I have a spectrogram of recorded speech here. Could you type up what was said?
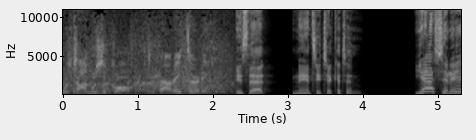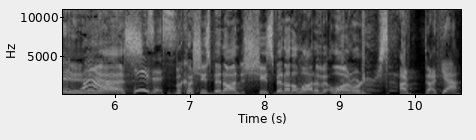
What time was the call? About 8.30. Is that Nancy Ticotin? Yes, it is. Wow, yes. Jesus. Because she's been on she's been on a lot of Law and Orders. I'm, I, Yeah.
